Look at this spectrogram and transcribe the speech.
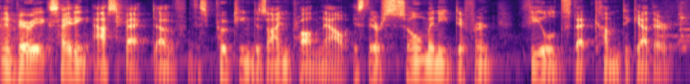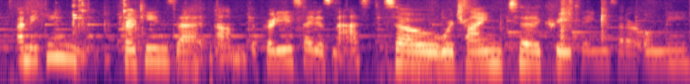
And a very exciting aspect of this protein design problem now is there are so many different fields that come together. I'm making proteins that um, the protease site is masked. So we're trying to create things that are only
